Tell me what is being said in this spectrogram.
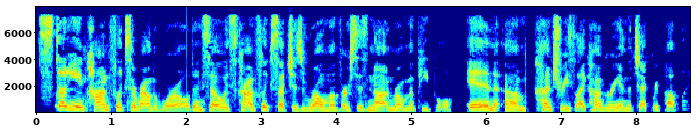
studying conflicts around the world. And so it's conflicts such as Roma versus non-Roma people in um, countries like Hungary and the Czech Republic.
